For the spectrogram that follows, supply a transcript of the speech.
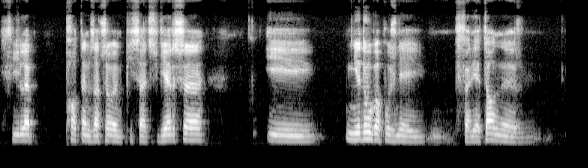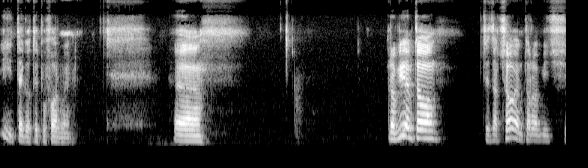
Chwilę potem zacząłem pisać wiersze i niedługo później felietony i tego typu formy. E, robiłem to, czy zacząłem to robić.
